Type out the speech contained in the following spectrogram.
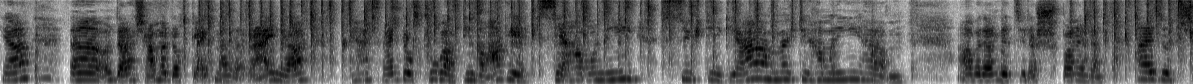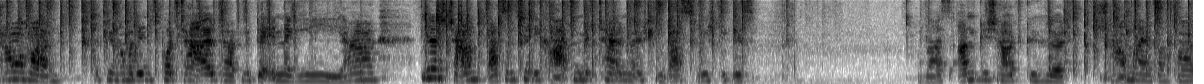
Ja, äh, und da schauen wir doch gleich mal rein. Ja, ja 2. Oktober, die Waage, sehr harmoniesüchtig. Ja, möchte Harmonie haben. Aber dann wird es wieder spannender. Also schauen wir mal. Dafür haben wir den Portaltag mit der Energie. Ja, wir schauen, was uns hier die Karten mitteilen möchten, was wichtig ist was angeschaut gehört. Schauen wir einfach mal.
